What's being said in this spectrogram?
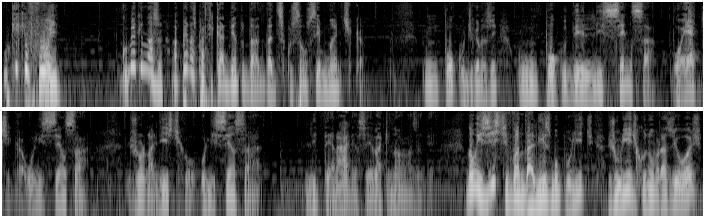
O que, que foi? Como é que nós, apenas para ficar dentro da, da discussão semântica, com um pouco, digamos assim, com um pouco de licença poética, ou licença jornalística, ou licença literária, sei lá que não é ter. Não existe vandalismo político, jurídico no Brasil hoje?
